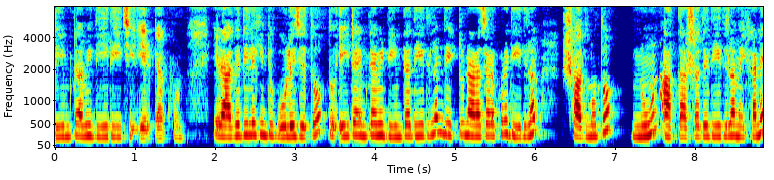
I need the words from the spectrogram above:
ডিমটা আমি দিয়ে দিয়েছি এর এখন। এর আগে দিলে কিন্তু গলে যেত। তো এই টাইমটা আমি ডিমটা দিয়ে দিলাম, দিয়ে একটু নাড়াচাড়া করে দিয়ে দিলাম স্বাদ মতো নুন আর তার সাথে দিয়ে দিলাম এখানে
